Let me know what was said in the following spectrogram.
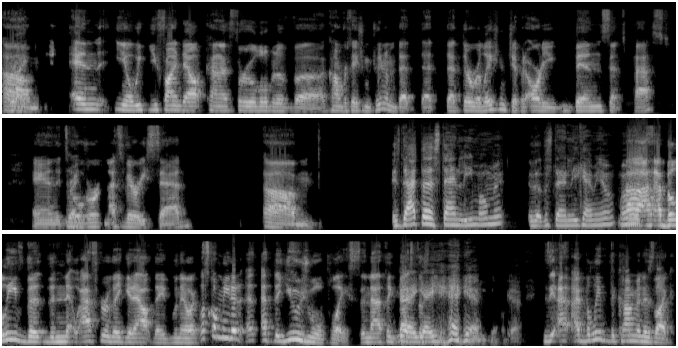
Right. Um, and you know, we you find out kind of through a little bit of uh, a conversation between them that that that their relationship had already been since past, and it's Right. over. And that's very sad. Um, Is that the Stan Lee moment? Is that the Stan Lee cameo uh, I I believe the the after they get out, they when they're like, let's go meet at, at the usual place, and I think yeah, that's the yeah, yeah, yeah, yeah. See, I, I believe the comment is like,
